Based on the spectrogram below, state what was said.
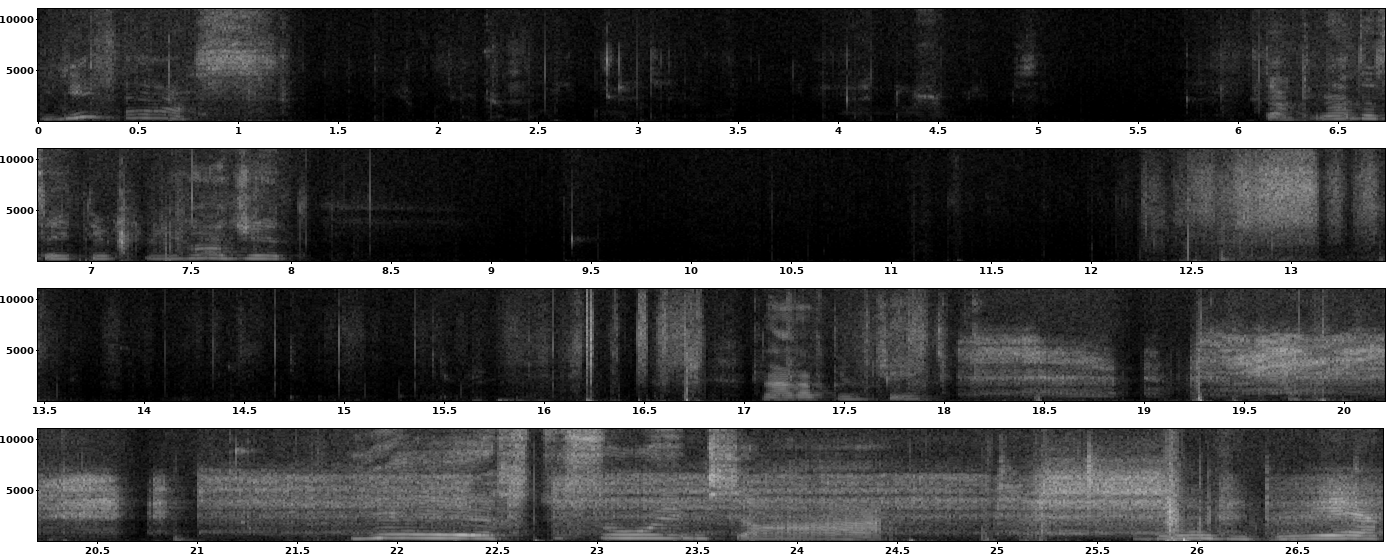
Yes. Так, надо зайти в свій гаджет. Надо включить. Єс, тусуємося. Друзі, привіт.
